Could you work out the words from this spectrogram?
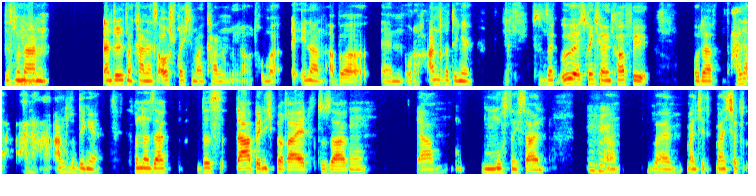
Dass man dann, natürlich, man kann das aussprechen, man kann ihn auch drum erinnern, aber, ähm, oder auch andere Dinge. Dass man sagt, oh, er trinkt keinen Kaffee. Oder alle, alle andere Dinge. Dass man dann sagt, das, da bin ich bereit zu sagen, ja, muss nicht sein. Mhm. Ja, weil manche, manche, ich habe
